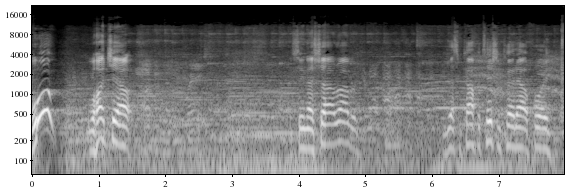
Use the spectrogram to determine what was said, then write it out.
Woo! Watch out. Seen that shot, Robert? You got some competition cut out for you.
